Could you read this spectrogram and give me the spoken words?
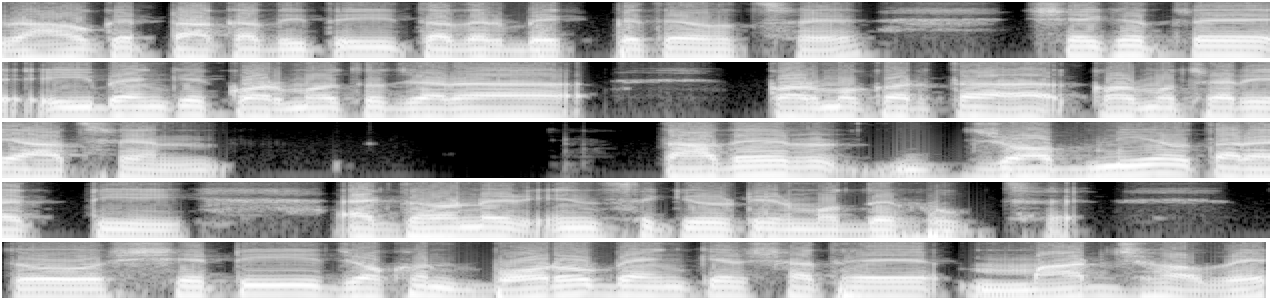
গ্রাহকের টাকা দিতেই তাদের বেগ পেতে হচ্ছে, সেক্ষেত্রে এই ব্যাংকে কর্মরত যারা কর্মকর্তা, কর্মচারী আছেন তাদের জব নিয়েও তারা একটি, এক ধরনের ইনসিকিউরিটির মধ্যে ভুগছে। তো সেটি যখন বড় ব্যাংকের সাথে মার্জ হবে,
